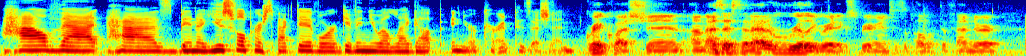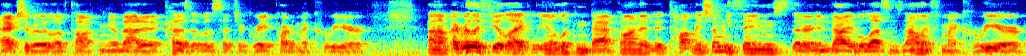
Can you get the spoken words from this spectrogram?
how that has been a useful perspective or given you a leg up in your current position. Great question. Um, as I said, I had a really great experience as a public defender. I actually really love talking about it because it was such a great part of my career. Um, I really feel like, you know, looking back on it, it taught me so many things that are invaluable lessons, not only for my career,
